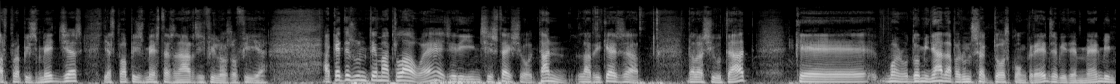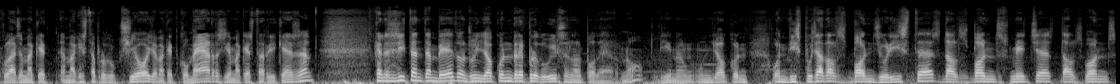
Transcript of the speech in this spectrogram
els propis metges i els propis mestres en arts i filosofia. Aquest és un tema clau, eh? és a dir, insisteixo, tant la riquesa de la ciutat, que, bueno, dominada per uns sectors concrets, evidentment, vinculats amb, aquest, amb aquesta producció i amb aquest comerç i amb aquesta riquesa, que necessiten també doncs, un lloc on reproduir-se en el poder, no? Diguem, un lloc on, on disposar dels bons juristes, dels bons metges, dels bons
